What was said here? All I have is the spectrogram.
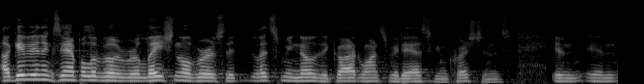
I'll give you an example of a relational verse that lets me know that God wants me to ask Him questions. In in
